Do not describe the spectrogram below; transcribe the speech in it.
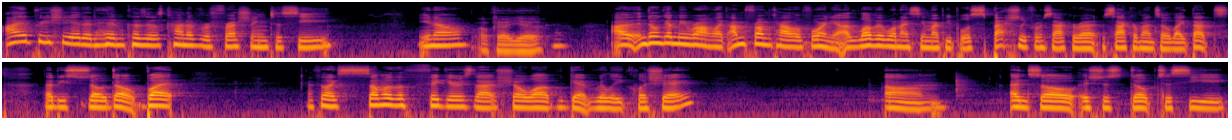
I appreciated him because it was kind of refreshing to see, you know. Okay, yeah. I, and don't get me wrong, like I'm from California. I love it when I see my people, especially from Sacramento. Sacramento, like that's that'd be so dope. But I feel like some of the figures that show up get really cliche. Um, and so it's just dope to see,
